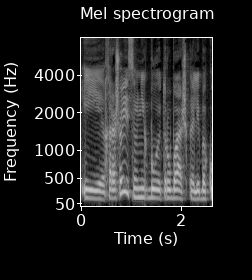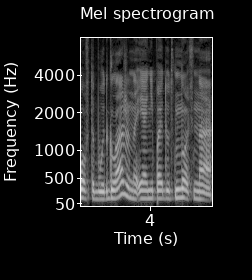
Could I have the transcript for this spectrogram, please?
И хорошо, если у них будет рубашка либо кофта будет глажена, и они пойдут вновь на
